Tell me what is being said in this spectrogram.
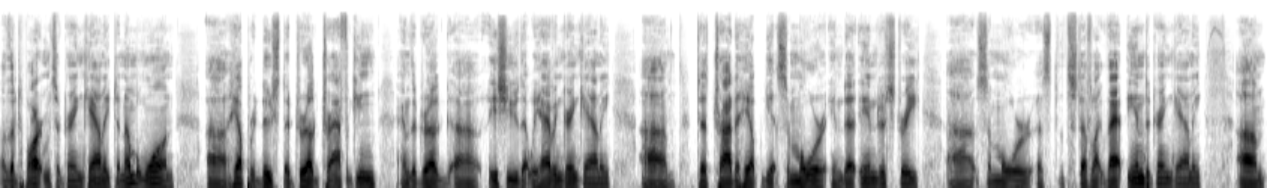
of the departments of Greene County to number one uh, help reduce the drug trafficking and the drug uh, issue that we have in Greene County, um, to try to help get some more into industry, uh, some more uh, stuff like that into Greene County. Um,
